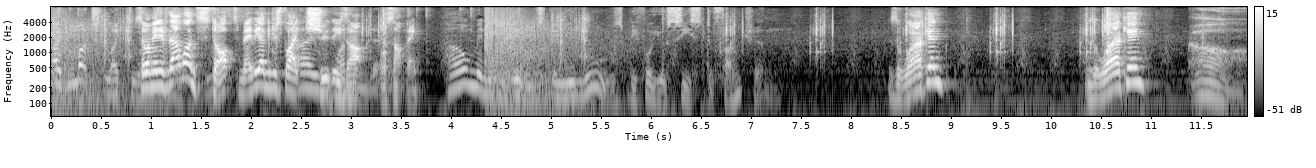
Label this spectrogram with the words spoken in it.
I'd much like to. So, I mean, if that one stopped, maybe I can just, like, I shoot these up or something. How many limbs can you lose before you cease to function? Is it working? Is it working? Oh.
